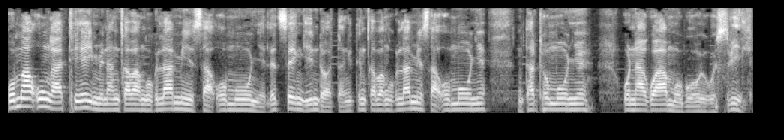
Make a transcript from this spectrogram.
uma ungathi hey mina ngicabanga ukulamisa omunye let's say ngiyindoda ngithi ngicabanga ukulamisa omunye ngithatha omunye unakwami wesibili.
